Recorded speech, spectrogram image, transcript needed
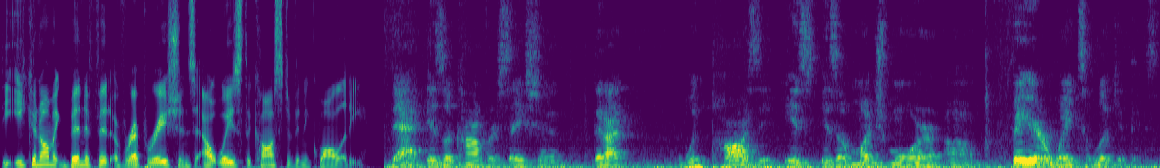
the economic benefit of reparations outweighs the cost of inequality. That is a conversation that I would posit is is a much more um, fair way to look at this.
